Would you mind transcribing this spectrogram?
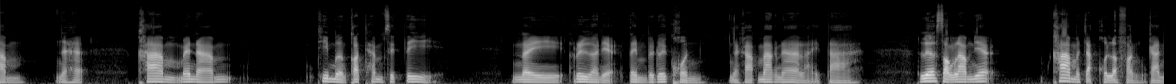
ลำ นะฮะข้ามแม่น้ำที่เมืองกอตแฮมซิตี้ในเรือเนี่ยเต็มไปด้วยคนนะครับมากหน้าหลายตา เรือสองลำเนี่ยข้ามมาจากคนละฝั่งกัน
